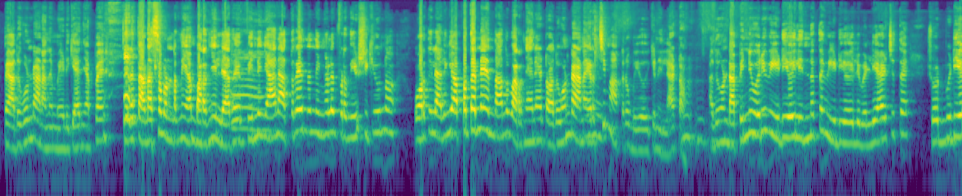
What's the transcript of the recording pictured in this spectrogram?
അപ്പം അതുകൊണ്ടാണ് അന്ന് മേടിക്കാൻ. അപ്പം ചില തടസ്സമുണ്ടെന്ന് ഞാൻ പറഞ്ഞില്ല. അത് പിന്നെ ഞാൻ അത്രയൊന്നും നിങ്ങൾ പ്രതീക്ഷിക്കുമെന്ന് ഓർത്തില്ല. അല്ലെങ്കിൽ അപ്പം തന്നെ എന്താന്ന് പറഞ്ഞേനേട്ടോ അതുകൊണ്ടാണ് ഇറച്ചി മാത്രം ഉപയോഗിക്കണില്ല കേട്ടോ. അതുകൊണ്ടാണ് പിന്നെ ഒരു വീഡിയോയിൽ ഇന്നത്തെ വീഡിയോയിൽ വെള്ളിയാഴ്ചത്തെ ഷോർട്ട് വീഡിയോ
